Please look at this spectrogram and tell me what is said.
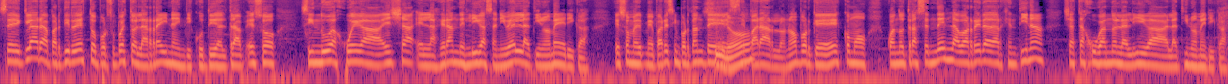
Se declara a partir de esto, por supuesto, la reina indiscutida del trap. Eso, sin duda, juega ella en las grandes ligas a nivel Latinoamérica. Eso me, me parece importante Sí, ¿no? separarlo, ¿no? Porque es como cuando trascendés la barrera de Argentina, ya estás jugando en la liga Latinoamérica.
